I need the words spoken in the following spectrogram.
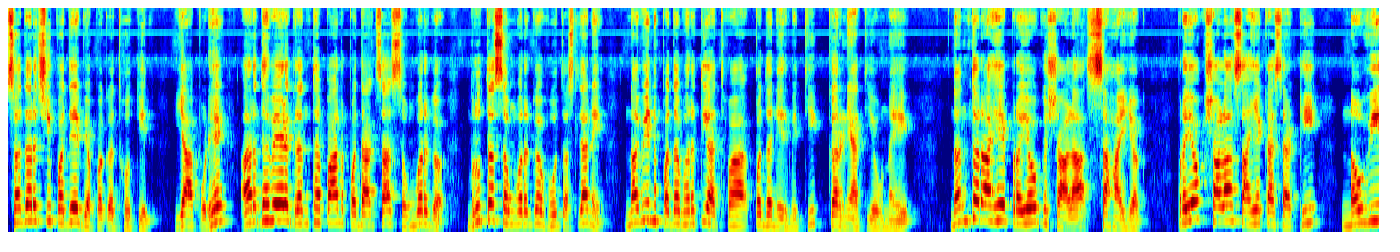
सदरची पदे व्यपगत होतील. यापुढे अर्धवेळ ग्रंथपाल पदाचा संवर्ग मृत संवर्ग होत असल्याने नवीन पदभरती अथवा पदनिर्मिती करण्यात येऊ नये. नंतर आहे प्रयोगशाळा सहाय्यक. प्रयोगशाळा सहाय्यकासाठी नववी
